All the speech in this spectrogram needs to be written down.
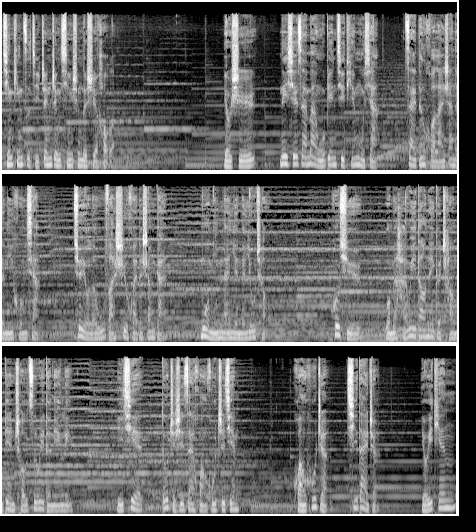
倾听自己真正心声的时候了。有时，那些在漫无边际天幕下，在灯火阑珊的霓虹下，却有了无法释怀的伤感，莫名难言的忧愁。或许，我们还未到那个尝遍愁滋味的年龄，一切都只是在恍惚之间，恍惚着，期待着。有一天，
